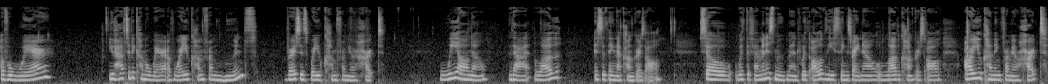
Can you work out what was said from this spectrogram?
of where you have to become aware of where you come from wounds versus where you come from your heart. We all know that love is the thing that conquers all. So, with the feminist movement, with all of these things right now, love conquers all. Are you coming from your heart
